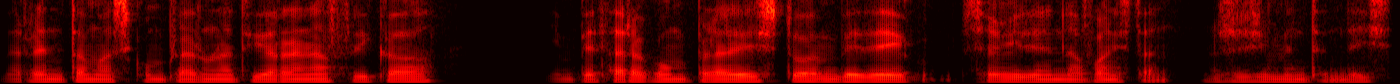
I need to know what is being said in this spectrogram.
me renta más comprar una tierra en África y empezar a comprar esto en vez de seguir en Afganistán. No sé si me entendéis.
